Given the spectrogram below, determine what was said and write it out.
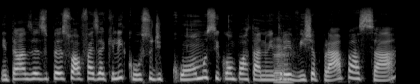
Então, às vezes, o pessoal faz aquele curso de como se comportar numa é. entrevista para passar,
